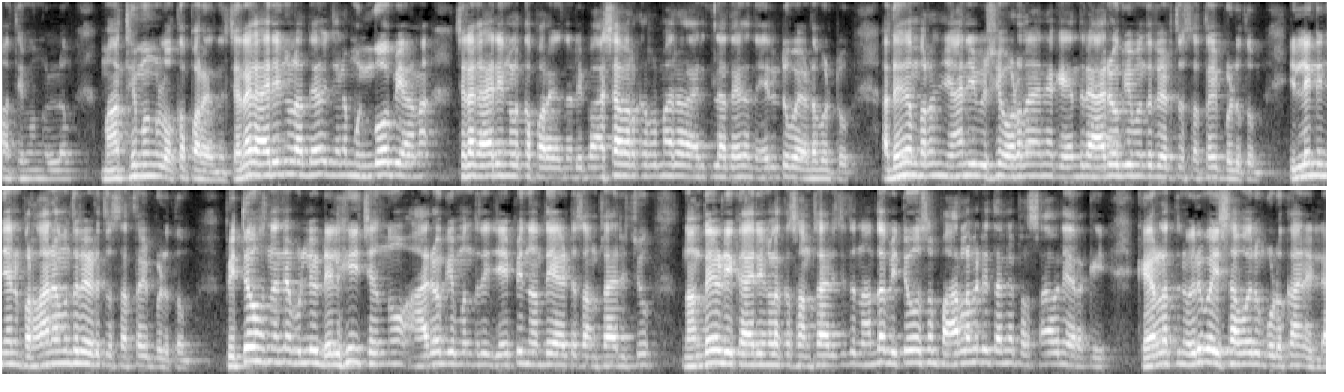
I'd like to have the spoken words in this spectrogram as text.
മാധ്യമങ്ങളിലും മാധ്യമങ്ങളൊക്കെ പറയുന്നത് ചില കാര്യങ്ങൾ അദ്ദേഹം ചില മുൻകോപിയാണ് ചില കാര്യങ്ങളൊക്കെ പറയുന്നുണ്ട്. ഇപ്പോൾ ആശാവർക്കർമാരുടെ കാര്യത്തിൽ അദ്ദേഹം നേരിട്ട് പോയി ഇടപെട്ടു. അദ്ദേഹം പറഞ്ഞു ഞാൻ ഈ വിഷയം ഉടനെ തന്നെ കേന്ദ്ര ആരോഗ്യമന്ത്രിയുടെ അടുത്ത് ശ്രദ്ധയിൽപ്പെടുത്തും. ഇല്ലെങ്കിൽ ഞാൻ പ്രധാനമന്ത്രിയുടെ അടുത്ത് ശ്രദ്ധയിൽപ്പെടുത്തും. പിറ്റേ ദിവസം തന്നെ പുള്ളി ഡൽഹി ചെന്നു ആരോഗ്യമന്ത്രി ജെ പി നദ്ദയായിട്ട് സംസാരിച്ചു. നദ്ദയുടെ ഈ കാര്യങ്ങളൊക്കെ സംസാരിച്ചിട്ട് നന്ദ പിറ്റേ ദിവസം പാർലമെന്റിൽ തന്നെ പ്രസ്താവന ഇറക്കി. കേരളത്തിന് ഒരു പൈസ പോലും കൊടുക്കാനില്ല.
